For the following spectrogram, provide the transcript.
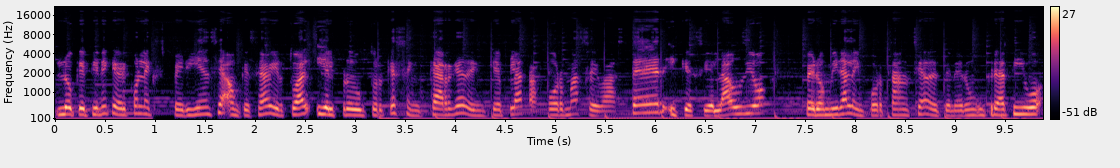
lo que tiene que ver con la experiencia, aunque sea virtual, y el productor que se encargue de en qué plataforma se va a hacer y que si el audio, pero mira la importancia de tener un creativo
